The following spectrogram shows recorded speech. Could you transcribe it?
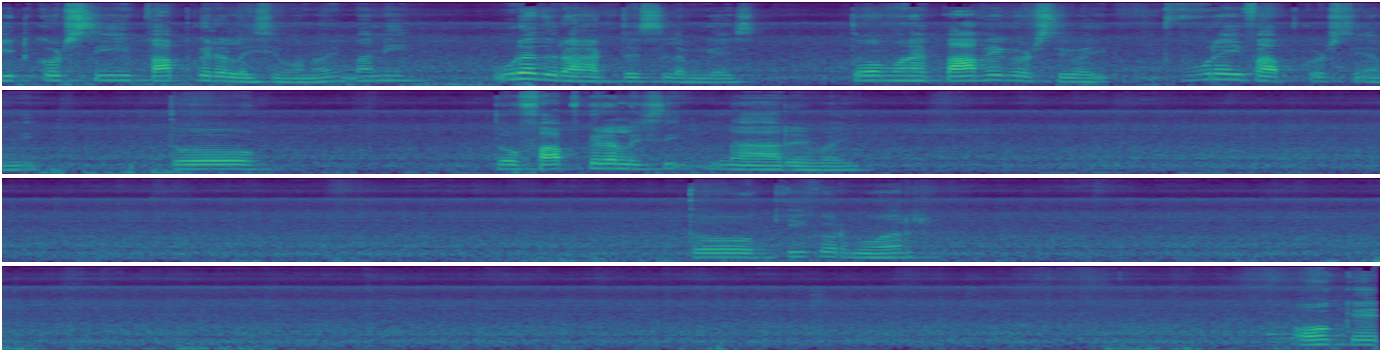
হিট করছি, পাপ করে লাইছি মনে হয়। মানে উড়া দুরা হাঁটতেছিলাম গাইস তো মনে হয় পাপে করছি ভাই, পুরাই পাপ করছি আমি। তো তো পাপ করে লাইছি। না রে ভাই। তো কি করব আর ওকে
